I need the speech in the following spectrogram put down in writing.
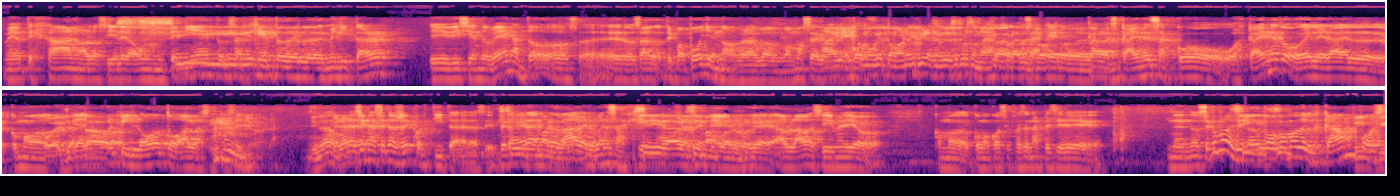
medio tejano, algo así. Él era un Sí, teniente, un sargento del, del militar. Y diciendo, vengan todos, eh, o sea, tipo, apóyennos, vamos a hacer grandes es como cosas". que tomaron inspiración de ese personaje Claro, para el o sea que, rostro de- claro, Skynet sacó o Skynet o él era el como el, estaba. el piloto o algo así, qué sé yo, ¿verdad? Pero era así una escena re cortita, era así. Pero Sí, era, pero daba vergüenza ajena. Sí, daba- sí me acuerdo. Porque hablaba así medio como, como, como si fuese una especie de... No, no sé cómo decirlo, Sí, como, sí. como del campo, Fin- así.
